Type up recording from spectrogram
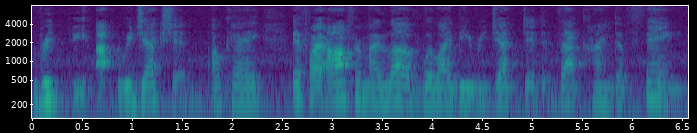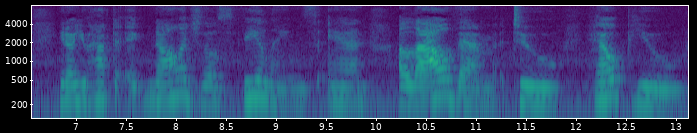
re- uh, rejection, okay? If I offer my love, will I be rejected? That kind of thing. You know, you have to acknowledge those feelings and allow them to help you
